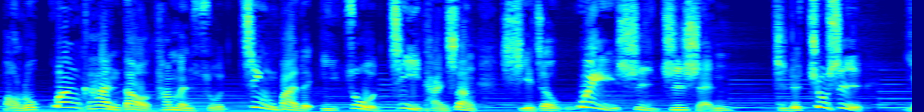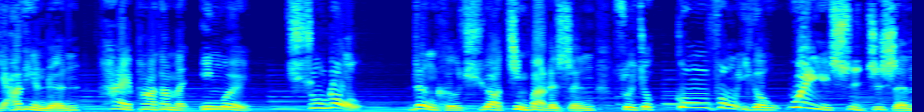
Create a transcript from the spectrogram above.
保罗观看到他们所敬拜的一座祭坛上写着“卫士之神”，指的就是雅典人害怕他们因为疏漏任何需要敬拜的神，所以就供奉一个卫士之神，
